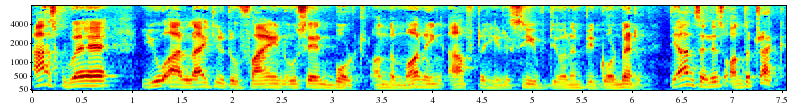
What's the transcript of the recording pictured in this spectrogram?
Ask where you are likely to find Usain Bolt on the morning after he received the Olympic gold medal. The answer is on the track.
